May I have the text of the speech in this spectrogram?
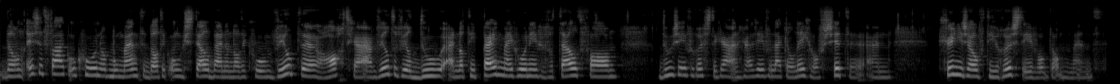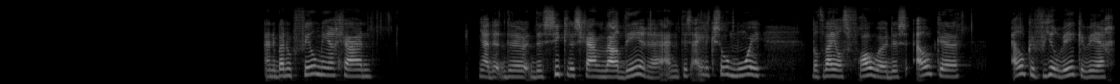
dan is het vaak ook gewoon op momenten dat ik ongesteld ben en dat ik gewoon veel te hard ga en veel te veel doe. En dat die pijn mij gewoon even vertelt van, doe eens even rustig aan. Ga eens even lekker liggen of zitten. En gun jezelf die rust even op dat moment. En ik ben ook veel meer gaan, ja, de, de, de cyclus gaan waarderen. En het is eigenlijk zo mooi dat wij als vrouwen dus elke, elke vier weken weer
